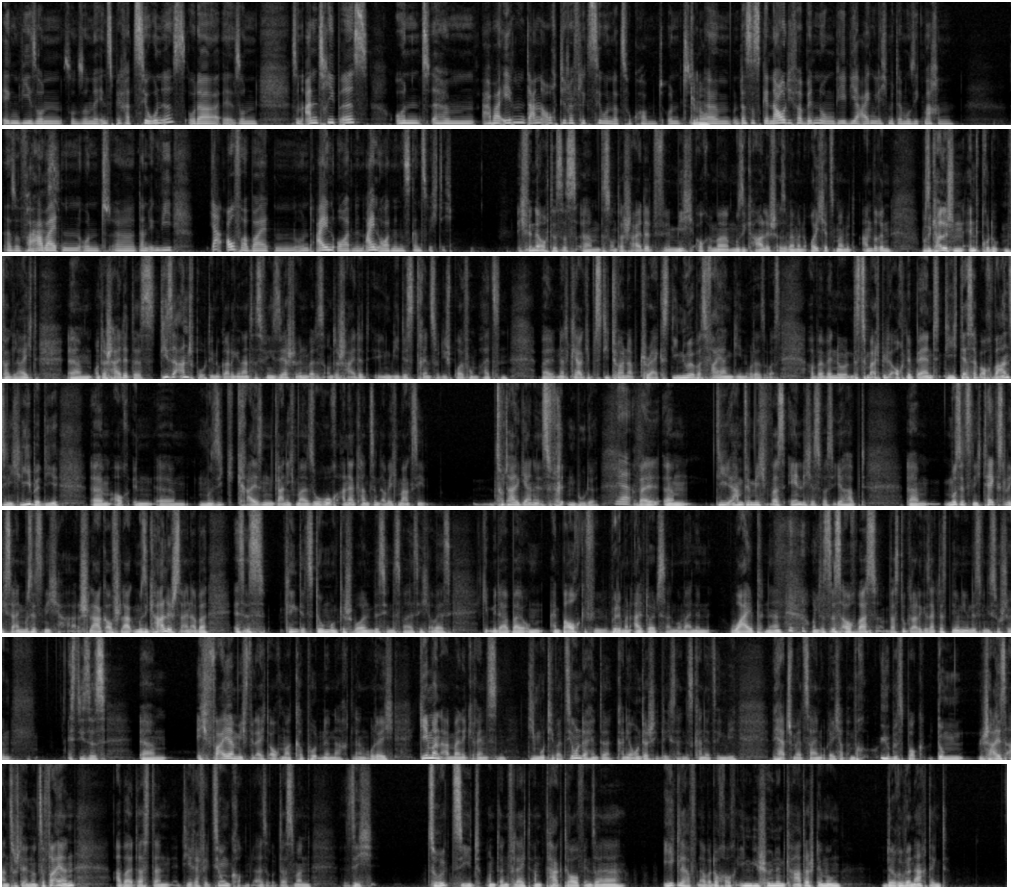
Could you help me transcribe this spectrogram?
irgendwie so, ein, so, so eine Inspiration ist oder äh, so, ein, so ein Antrieb ist und ähm, aber eben dann auch die Reflexion dazu kommt. Und genau. ähm, das ist genau die Verbindung, die wir eigentlich mit der Musik machen. Also verarbeiten nice. und äh, dann irgendwie ja, aufarbeiten und einordnen. Einordnen ist ganz wichtig ich finde auch, dass es, ähm, das unterscheidet für mich auch immer musikalisch, also wenn man euch jetzt mal mit anderen musikalischen Endprodukten vergleicht, ähm, unterscheidet das, dieser Anspruch, den du gerade genannt hast, finde ich sehr schön, weil das unterscheidet irgendwie, das trennt so die Spreu vom Weizen. Weil, na klar gibt es die Turn-Up-Tracks, die nur übers Feiern gehen oder sowas. Aber wenn du, das ist zum Beispiel auch eine Band, die ich deshalb auch wahnsinnig liebe, die ähm, auch in ähm, Musikkreisen gar nicht mal so hoch anerkannt sind, aber ich mag sie total gerne, ist Frittenbude. Ja. Weil, ähm, die haben für mich was Ähnliches, was ihr habt. Ähm, muss jetzt nicht textlich sein, muss jetzt nicht Schlag auf Schlag musikalisch sein, aber es ist, klingt jetzt dumm und geschwollen ein bisschen, das weiß ich, aber es geht mir dabei um ein Bauchgefühl, würde man altdeutsch sagen, um einen Vibe. Ne? Und es ist auch was, was du gerade gesagt hast, Leonie, und das finde ich so schön, ist dieses, ähm, ich feiere mich vielleicht auch mal kaputt eine Nacht lang oder ich gehe mal an meine Grenzen die Motivation dahinter kann ja unterschiedlich sein. Das kann jetzt irgendwie ein Herzschmerz sein oder ich habe einfach übelst Bock, dummen Scheiß anzustellen und zu feiern. Aber dass dann die Reflexion kommt, also dass man sich zurückzieht und dann vielleicht am Tag drauf in seiner ekelhaften, aber doch auch irgendwie schönen Katerstimmung darüber nachdenkt.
